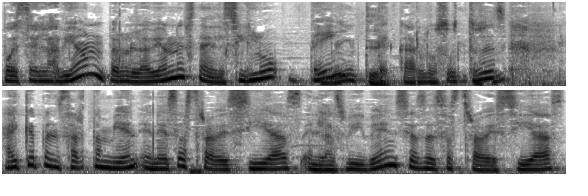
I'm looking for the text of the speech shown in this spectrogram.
pues el avión, pero el avión es en el siglo XX, Carlos. Entonces, hay que pensar también en esas travesías, en las vivencias de esas travesías,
